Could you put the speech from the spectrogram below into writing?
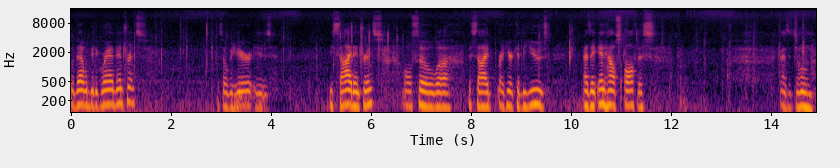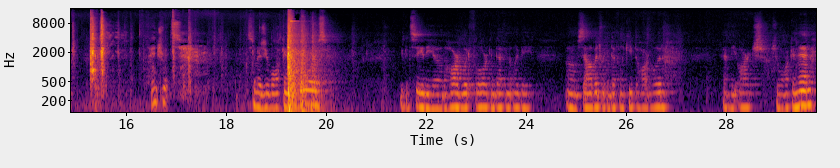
So that would be the grand entrance. This over here is the side entrance. Also, uh, the side right here could be used as a in-house office. It Has its own entrance. As soon as you walk in the doors, you can see the uh, the hardwood floor can definitely be um, salvaged. We can definitely keep the hardwood. Have the arch you're walking in.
